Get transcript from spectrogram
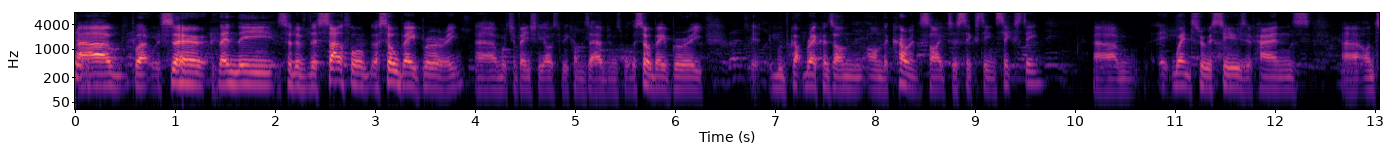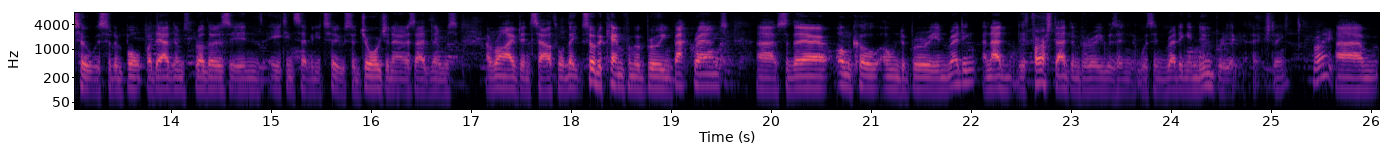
Um, but so then the sort of the Southwold, the Solbay Brewery, uh, which eventually also becomes Adnams, but the Solbay Brewery, it- we've got records on, on the current site to 1660. Um, it went through a series of hands uh, until it was sort of bought by the Adnams brothers in 1872. So George and Ernest Adnams arrived in Southwold. They sort of came from a brewing background. Uh, so their uncle owned a brewery in Reading, and Ad, the first Adnams brewery was in was in Reading and Newbury actually. Right. Um,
